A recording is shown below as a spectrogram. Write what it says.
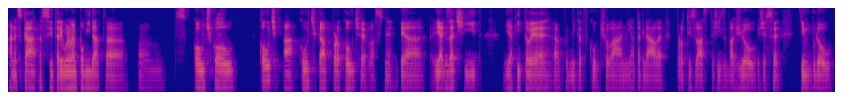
A dneska si tady budeme povídat um, s koučkou, kouč a koučka pro kouče vlastně. Jak začít, jaký to je uh, podnikat v koučování a tak dále pro ty z vás, kteří zvažují, že se tím budou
